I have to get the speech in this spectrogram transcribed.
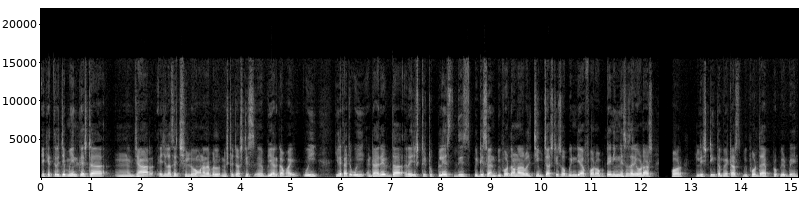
এক্ষেত্রে যে মেন কেসটা যার এজলাসে ছিল honourable mister justice B R Gavai we কি লেখা আছে? We direct the registry to place this petition before the honourable chief justice of India for obtaining necessary orders for listing the matters before the appropriate bench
